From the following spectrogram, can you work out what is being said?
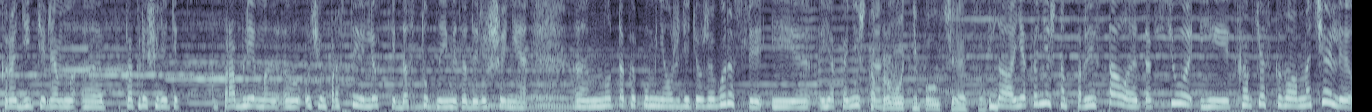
к родителям, э, как решить эти проблемы. Э, очень простые, легкие, доступные методы решения. Эм, но так как у меня уже дети уже выросли, и я, конечно... Попробовать не получается уже. Да, я, конечно, пролистала это все, и, как я сказала вначале,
